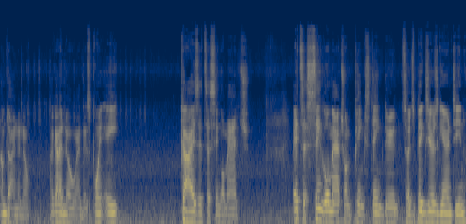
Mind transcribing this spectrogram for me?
I'm dying to know. I gotta know at this point. 8. Guys, it's a single match. It's a single match on Pink Stink, dude. So it's big zeros guaranteed.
